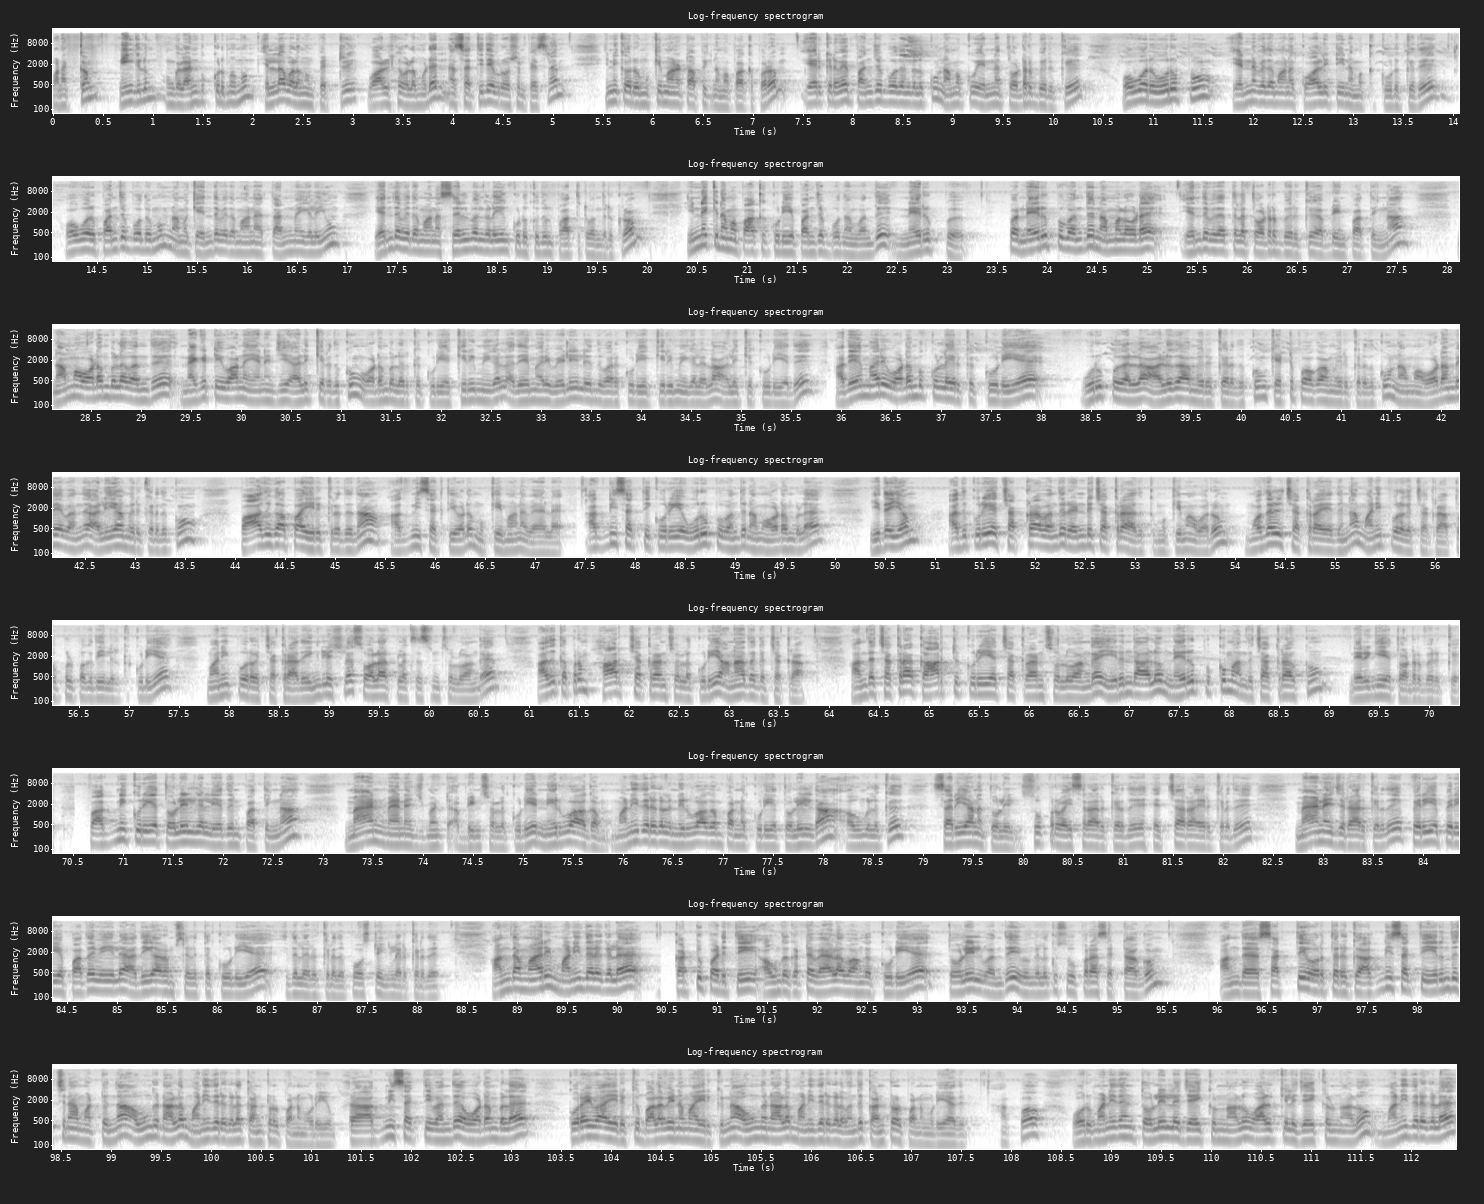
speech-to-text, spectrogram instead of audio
வணக்கம். நீங்களும் உங்கள் அன்பு குடும்பமும் எல்லா வளமும் பெற்று வாழ்க வளமுடன். நான் சத்யதேவ் ரோஷன் பேசுகிறேன் இன்றைக்கி ஒரு முக்கியமான டாபிக் நம்ம பார்க்க போகிறோம் ஏற்கனவே பஞ்சபூதங்களுக்கும் நமக்கும் என்ன தொடர்பு இருக்குது ஒவ்வொரு உறுப்பும் என்ன விதமான குவாலிட்டி நமக்கு கொடுக்குது? ஒவ்வொரு பஞ்சபூதமும் நமக்கு எந்த விதமான தன்மைகளையும் எந்த விதமான செல்வங்களையும் கொடுக்குதுன்னு பார்த்துட்டு வந்திருக்கிறோம். இன்றைக்கி நம்ம பார்க்கக்கூடிய பஞ்சபூதம் வந்து நெருப்பு. இப்போ நெருப்பு வந்து நம்மளோட எந்த விதத்தில் தொடர்பு இருக்குது அப்படின்னு பார்த்திங்கன்னா நம்ம உடம்புல வந்து நெகட்டிவான எனர்ஜி அழிக்கிறதுக்கும் உடம்புல இருக்கக்கூடிய கிருமிகள் அதே மாதிரி வெளியிலேருந்து வரக்கூடிய கிருமிகள் எல்லாம் அழிக்கக்கூடியது. அதே மாதிரி உடம்புக்குள்ளே இருக்கக்கூடிய உறுப்புகள்லாம் அழுகாமல் இருக்கிறதுக்கும் கெட்டு போகாமல் இருக்கிறதுக்கும் நம்ம உடம்பே வந்து அழியாமல் இருக்கிறதுக்கும் பாதுகாப்பாக இருக்கிறது தான் அக்னி சக்தியோட முக்கியமான வேலை. அக்னி சக்திக்குரிய உறுப்பு வந்து நம்ம உடம்புல இதயம் அதுக்குரிய சக்ரா வந்து ரெண்டு சக்ரா அதுக்கு முக்கியமாக வரும். முதல் சக்ரா எதுன்னா மணிப்பூரக சக்ரா தொப்புள் பகுதியில் இருக்கக்கூடிய மணிப்பூரக சக்ரா. அது இங்கிலீஷில் சோலார் பிளக்ஸஸ்ன்னு சொல்லுவாங்க. அதுக்கப்புறம் ஹார்ட் சக்ரான்னு சொல்லக்கூடிய அநாதக சக்ரா. அந்த சக்ரா காற்றுக்குரிய சக்ரான்னு சொல்லுவாங்க. இருந்தாலும் நெருப்புக்கும் அந்த சக்ராவுக்கும் நெருங்கிய தொடர்பு இருக்குது இப்போ அக்னிக்குரிய தொழில்கள் எதுன்னு பார்த்திங்கன்னா மேன் மேனேஜ்மெண்ட் அப்படின்னு சொல்லக்கூடிய நிர்வாகம் மனிதர்களை நிர்வாகம் பண்ணக்கூடிய தொழில் தான் அவங்களுக்கு சரியான தொழில். சூப்பர்வைசராக இருக்கிறது ஹெச்ஆராக இருக்கிறது மேனேஜராக இருக்கிறது பெரிய பெரிய பதவியில் அதிகாரம் செலுத்தக்கூடிய இதில் இருக்கிறது போஸ்டிங்கில் இருக்கிறது. அந்த மாதிரி மனிதர்களை கட்டுப்படுத்தி அவங்கக்கிட்ட வேலை வாங்கக்கூடிய தொழில் வந்து இவங்களுக்கு சூப்பராக செட் ஆகும். அந்த சக்தி ஒருத்தருக்கு அக்னி சக்தி இருந்துச்சுன்னா மட்டும்தான் அவங்களால மனிதர்களை கண்ட்ரோல் பண்ண முடியும். அக்னி சக்தி வந்து உடம்புல குறைவாக இருக்குது பலவீனமாக இருக்குன்னா அவங்களால மனிதர்களை வந்து கண்ட்ரோல் பண்ண முடியாது. அப்போது ஒரு மனிதன் தொழிலில் ஜெயிக்கணுனாலும் வாழ்க்கையில் ஜெயிக்கணுனாலும் மனிதர்களை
